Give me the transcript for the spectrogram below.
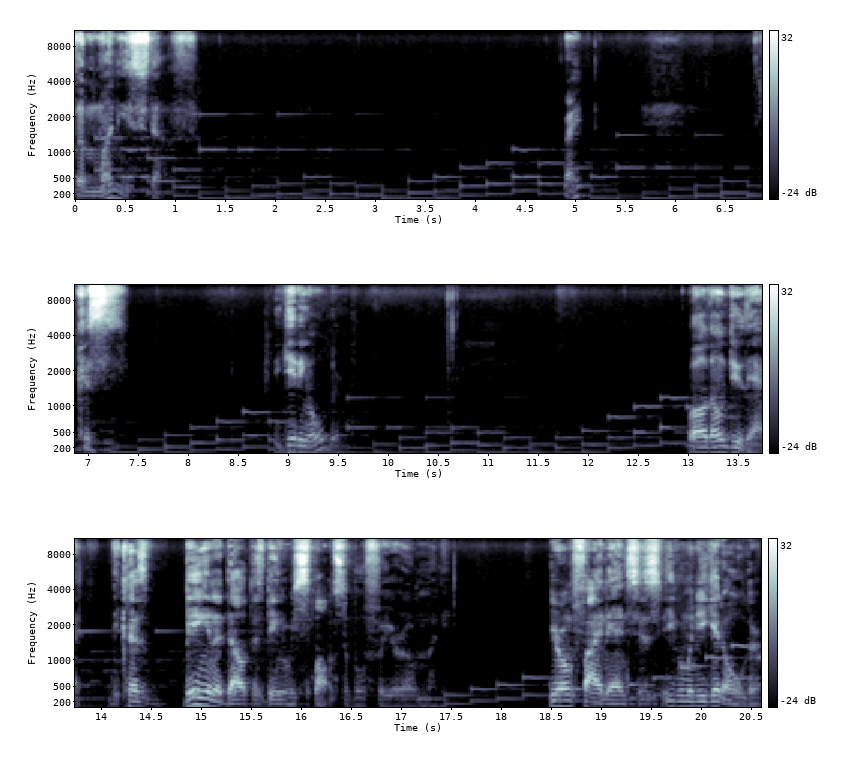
the money stuff. Right? Because you're getting older. Well, don't do that because being an adult is being responsible for your own money your own finances, even when you get older,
